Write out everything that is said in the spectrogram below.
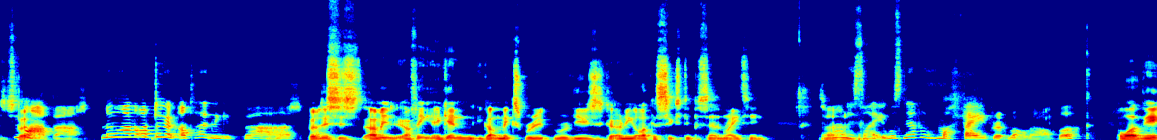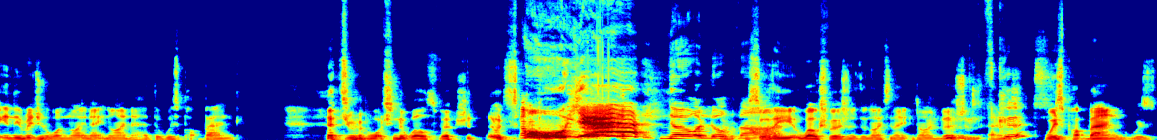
she's But- not bad. No, I, I don't. I don't think it's bad. But this is, I mean, I think again, you got mixed re- reviews. It's got- only got like a sixty percent rating. to be Um, honest, like it was never my favourite Roald Dahl book. Well, the, in the original one, 1989, they had the Whiz Pop Bang. Do you remember watching the Welsh version? It was Oh yeah! No, I love that. I saw the Welsh version of the 1989 version. It's and good. Whiz Pop Bang was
